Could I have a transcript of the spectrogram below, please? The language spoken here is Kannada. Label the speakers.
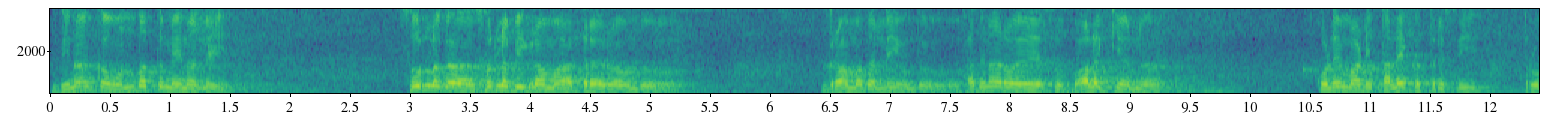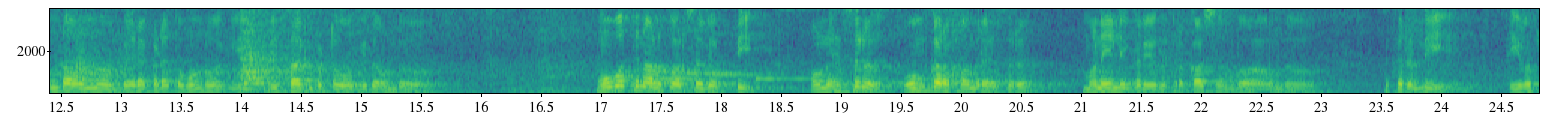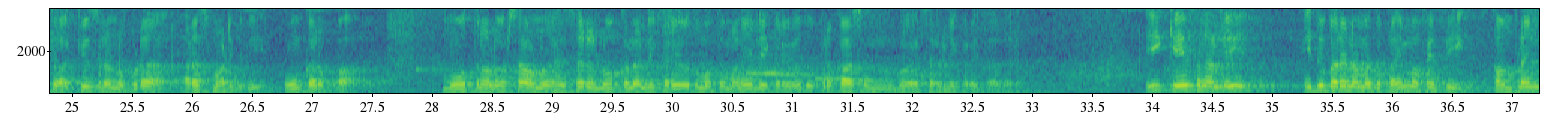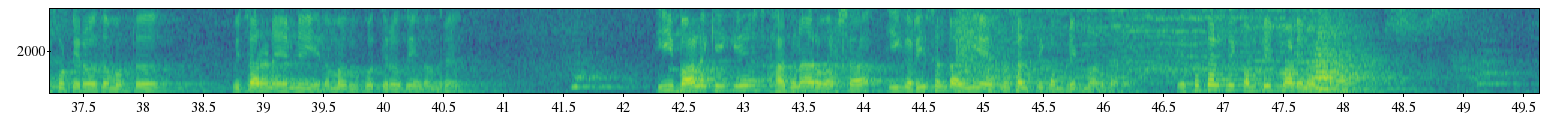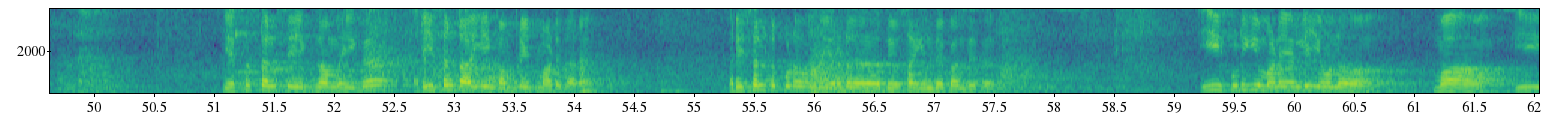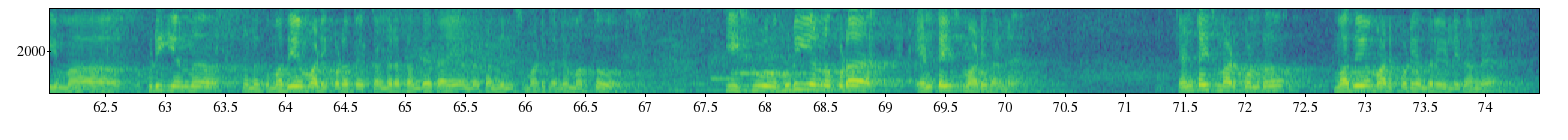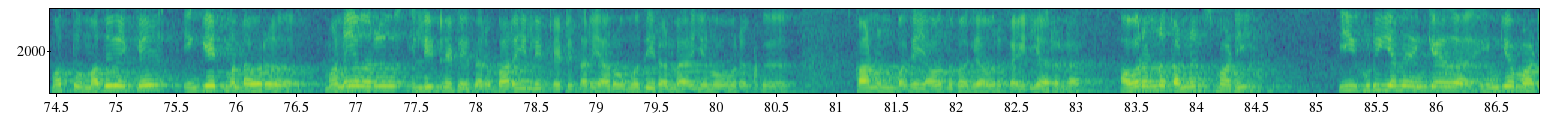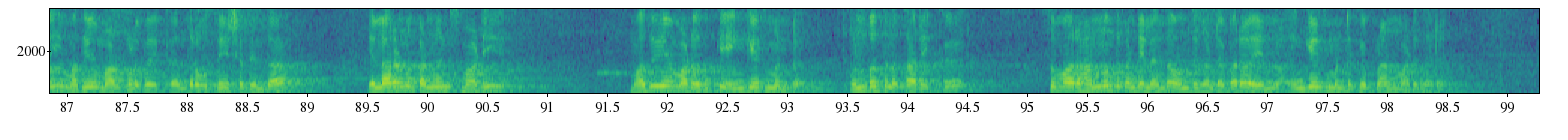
Speaker 1: ದಿನಾಂಕ ಒಂಬತ್ತು ಮೇನಲ್ಲಿ ಸುರ್ಲಗ ಸುರ್ಲಬಿ ಗ್ರಾಮ ಹತ್ತಿರ ಇರೋ ಒಂದು ಗ್ರಾಮದಲ್ಲಿ ಒಂದು ಹದಿನಾರು ವಯಸ್ಸು ಬಾಲಕಿಯನ್ನು ಕೊಲೆ ಮಾಡಿ ತಲೆ ಕತ್ತರಿಸಿ ರುಂಡವನ್ನು ಬೇರೆ ಕಡೆ ತಗೊಂಡು ಹೋಗಿ ಬಿಸಾಕಿಬಿಟ್ಟು ಹೋಗಿದ ಒಂದು ಮೂವತ್ತ್ನಾಲ್ಕು ವರ್ಷ ವ್ಯಕ್ತಿ. ಅವನ ಹೆಸರು ಓಂಕಾರಪ್ಪ ಅಂದರೆ ಹೆಸರು. ಮನೆಯಲ್ಲಿ ಕರೆಯೋದು ಪ್ರಕಾಶ್ ಎಂಬ ಒಂದು ಹೆಸರಲ್ಲಿ ಇವತ್ತು ಅಕ್ಯೂಸರನ್ನು ಕೂಡ ಅರೆಸ್ಟ್ ಮಾಡಿದ್ವಿ. ಓಂಕಾರಪ್ಪ ಮೂವತ್ತ್ನಾಲ್ಕು ವರ್ಷ. ಅವನು ಹೆಸರು ಲೋಕಲಲ್ಲಿ ಕರೆಯೋದು ಮತ್ತು ಮನೆಯಲ್ಲಿ ಕರೆಯೋದು ಪ್ರಕಾಶ್ ಎಂಬ ಹೆಸರಲ್ಲಿ ಕರೀತಾ ಇದ್ದಾರೆ. ಈ ಕೇಸಿನಲ್ಲಿ ಇದು ಬರೀ ನಮಗೆ ಪ್ರೈಮ್ ಆಫ್ ಎಸಿ ಕಂಪ್ಲೇಂಟ್ ಕೊಟ್ಟಿರೋದು ಮತ್ತು ವಿಚಾರಣೆಯಲ್ಲಿ ನಮಗೆ ಗೊತ್ತಿರೋದು ಏನಂದರೆ, ಈ ಬಾಲಕಿಗೆ ಹದಿನಾರು ವರ್ಷ, ಈಗ ರೀಸೆಂಟಾಗಿ S S L C complete ಮಾಡಿದ್ದಾರೆ. S S L C complete ಮಾಡಿ ನಂತರ S S L C exam ಈಗ ರೀಸೆಂಟಾಗಿ ಕಂಪ್ಲೀಟ್ ಮಾಡಿದ್ದಾರೆ. ರಿಸಲ್ಟ್ ಕೂಡ ಒಂದು ಎರಡು ದಿವಸ ಹಿಂದೆ ಬಂದಿದೆ. ಈ ಹುಡುಗಿ ಮನೆಯಲ್ಲಿ ಇವನು ಮಾ, ಈ ಮಾ, ಹುಡುಗಿಯನ್ನು ನನಗೆ ಮದುವೆ ಮಾಡಿಕೊಡಬೇಕಂದ್ರೆ ತಂದೆ ತಾಯಿಯನ್ನು ಕನ್ವಿನ್ಸ್ ಮಾಡಿದ್ದಾನೆ ಮತ್ತು ಈ ಹುಡುಗಿಯನ್ನು ಕೂಡ ಎಂಟೈಸ್ ಮಾಡಿದ್ದಾನೆ. ಎಂಟೈಸ್ ಮಾಡಿಕೊಂಡು ಮದುವೆ ಮಾಡಿಕೊಡಿ ಅಂದರೆ ಹೇಳಿದ್ದಾನೆ. ಮತ್ತು ಮದುವೆಗೆ ಎಂಗೇಜ್ಮೆಂಟ್ ಅವರು, ಮನೆಯವರು ಇಲ್ಲಿಟ್ರೇಟ್ ಇದ್ದಾರೆ, ಭಾರಿ ಇಲ್ಲಿಟ್ರೇಟ್ ಇದ್ದಾರೆ. ಯಾರು ಓದಿರಲ್ಲ, ಏನೋ ಅವರ ಕಾನೂನು ಬಗ್ಗೆ, ಯಾವುದು ಬಗ್ಗೆ ಅವ್ರಿಗೆ ಐಡಿಯಾ ಇರಲ್ಲ. ಅವರನ್ನು ಕನ್ವಿನ್ಸ್ ಮಾಡಿ ಈ ಹುಡುಗಿಯನ್ನು ಹೆಂಗೆ ಹೆಂಗೆ ಮಾಡಿ ಮದುವೆ ಮಾಡ್ಕೊಳ್ಬೇಕಂದ್ರ ಉದ್ದೇಶದಿಂದ ಎಲ್ಲರನ್ನು ಕನ್ವಿನ್ಸ್ ಮಾಡಿ ಮದುವೆ ಮಾಡೋದಕ್ಕೆ ಎಂಗೇಜ್ಮೆಂಟ್ ಒಂಬತ್ತನೇ ತಾರೀಕು ಸುಮಾರು ಹನ್ನೊಂದು ಗಂಟೆಯಿಂದ ಒಂದು ಗಂಟೆ ಬರೋ ಎಂಗೇಜ್ಮೆಂಟ್ಗೆ ಪ್ಲ್ಯಾನ್ ಮಾಡಿದ್ದಾರೆ.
